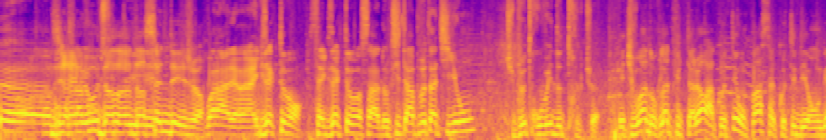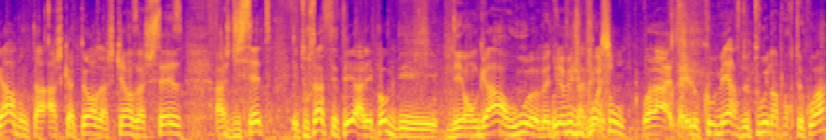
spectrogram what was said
euh, On bon, dirait le haut d'un Sunday, genre. voilà, euh, exactement. C'est exactement ça. Donc si t'es un peu tatillon, tu peux trouver d'autres trucs, tu vois. Et tu vois, donc là depuis tout à l'heure, à côté, on passe à côté des hangars. Donc t'as H14, H15, H16, H17. Et tout ça, c'était à l'époque des, des hangars où, euh, bah, il y avait du poisson. Voilà, t'avais le commerce de tout et n'importe quoi.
